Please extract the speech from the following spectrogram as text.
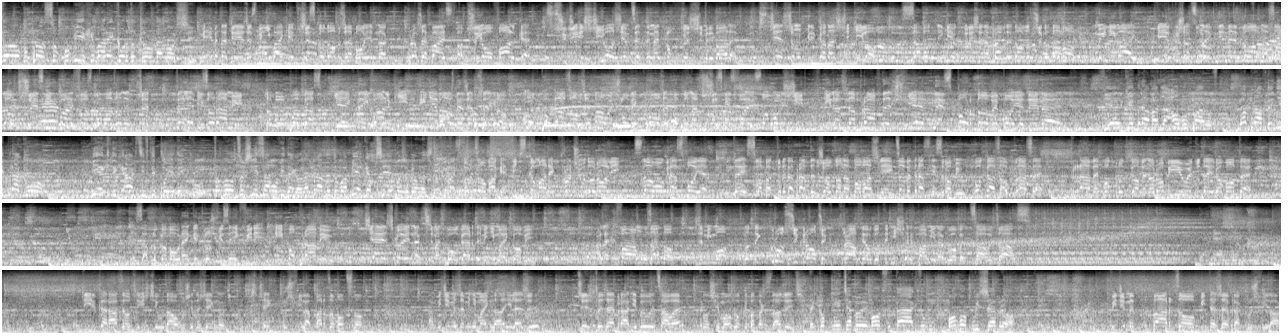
To po prostu pobije chyba rekord oglądalności. Miejmy nadzieję, że z Minimajkiem wszystko dobrze, bo jednak, proszę Państwa, przyjął walkę z 38 cm wyższym rywalem, z cięższą o kilkanaście kilo, z zawodnikiem, który się naprawdę dobrze przygotował. Minimaj, wielki szacunek nie tylko od nas, ale od wszystkich Państwa zgromadzonych przed telewizorami. To był pokaz pięknej walki naprawdę świetny, sportowy pojedynek. Wielkie brawa dla obu panów. Naprawdę nie brakło pięknych akcji w tym pojedynku. To było coś niesamowitego. Naprawdę to była wielka przyjemność oglądać ten Zwróć zwrócą uwagę, Tix Komarek wrócił do roli, znowu gra swoje. To jest chłopak, który naprawdę wziął to na poważnie i co by teraz nie zrobił? Pokazał klasę, prawe podbródkowe, no robiły tutaj robotę. Zablokował rękę tej chwili i poprawił. Ciężko jednak trzymać było gardę mini Majkowi. Ale chwała mu za to, że mimo no tych krótszych krączek trafiał go tymi sierpami na głowę cały czas. Kilka razy oczywiście udało mu się dosięgnąć ścięg Kruszwila bardzo mocno. Tam widzimy, że mini Mike dalej leży. Czyżby żebra nie były całe? To się mogło chyba tak zdarzyć. Te kopnięcia były mocne, tak, tu mogło pójść żebro. Widzimy bardzo obite żebra Kruszwila.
